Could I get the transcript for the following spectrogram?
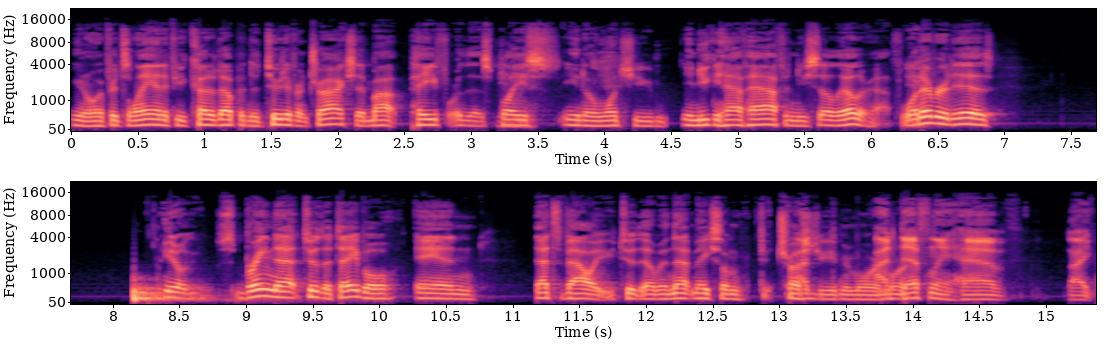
you know, if it's land, if you cut it up into two different tracks, it might pay for this place. You know, once you and you can have half and you sell the other half, whatever it is. You know, bring that to the table, and that's value to them, and that makes them trust you even more. And I more. definitely have like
